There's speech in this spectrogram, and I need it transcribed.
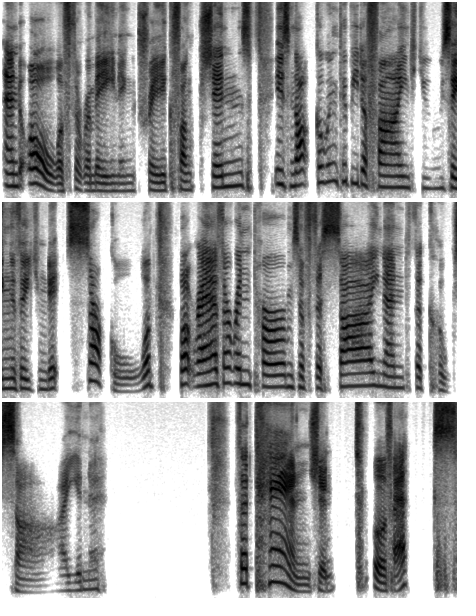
and all of the remaining trig functions is not going to be defined using the unit circle, but rather in terms of the sine and the cosine. The tangent of x,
